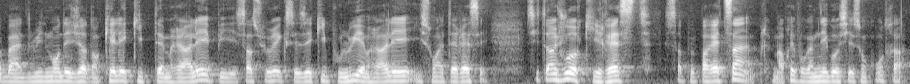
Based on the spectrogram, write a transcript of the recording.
ben, lui demander déjà dans quelle équipe tu aimerais aller, puis s'assurer que ces équipes où lui aimerait aller, ils sont intéressés. Si tu un joueur qui reste, ça peut paraître simple, mais après, il faut quand même négocier son contrat.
